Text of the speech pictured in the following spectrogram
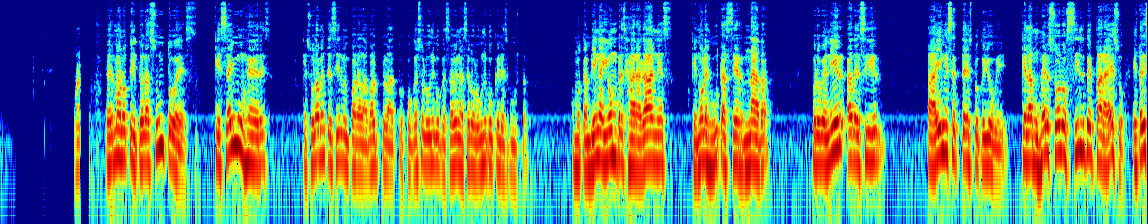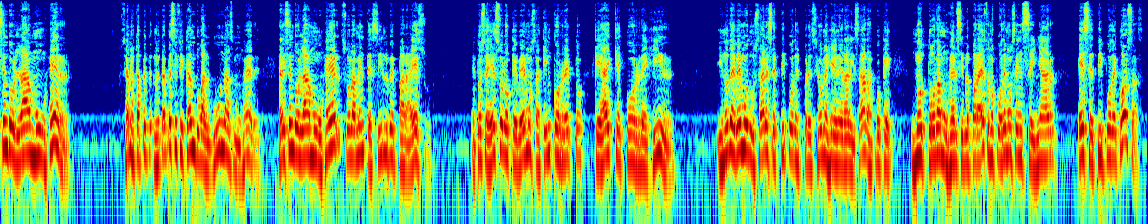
Bueno, hermano Tito, el asunto es que si hay mujeres que solamente sirven para lavar platos, porque eso es lo único que saben hacer o lo único que les gusta, como también hay hombres jaraganes que no les gusta hacer nada, pero venir a decir ahí en ese texto que yo vi, que la mujer solo sirve para eso. Está diciendo la mujer. Sea, no está, no está especificando algunas mujeres. Está diciendo la mujer solamente sirve para eso. Entonces eso es lo que vemos aquí incorrecto que hay que corregir. Y no debemos de usar ese tipo de expresiones generalizadas porque no toda mujer sirve para eso. No podemos enseñar ese tipo de cosas.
